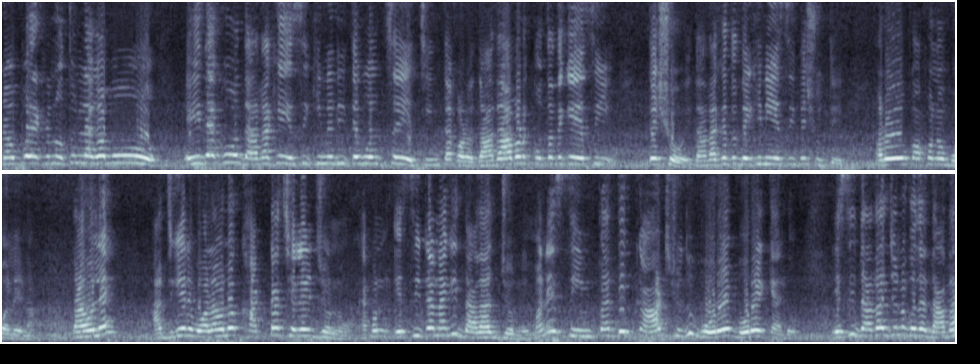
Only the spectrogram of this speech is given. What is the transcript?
না উপরে একটা নতুন লাগাবো। এই দেখো, দাদাকে এসি কিনে দিতে বলছে, চিন্তা করো। দাদা আবার কোথা থেকে এসি তে শোয়? দাদাকে তো দেখিনি এসিতে শুতে। আর ও কখনো বলে না। তাহলে আজকের বলা হলো খাটটা ছেলের জন্য। এখন এসিটা নাকি দাদার জন্য। মানে সিম্প্যাথি কার্ড শুধু ভরে ভরে গেল এসি দাদার জন্য কোথায়? দাদা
